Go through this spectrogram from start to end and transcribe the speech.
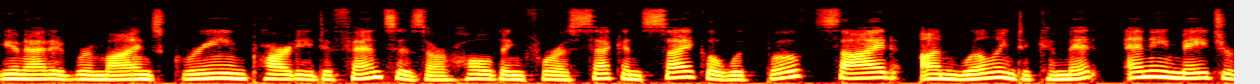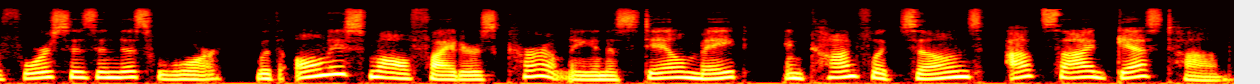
United reminds Green Party defenses are holding for a second cycle with both sides unwilling to commit any major forces in this war, with only small fighters currently in a stalemate in conflict zones outside Guest Hub.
